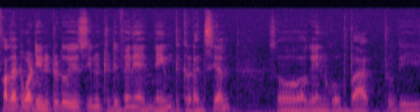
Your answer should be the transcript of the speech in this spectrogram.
For that what you need to do is you need to define a named credential. So again go back to the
